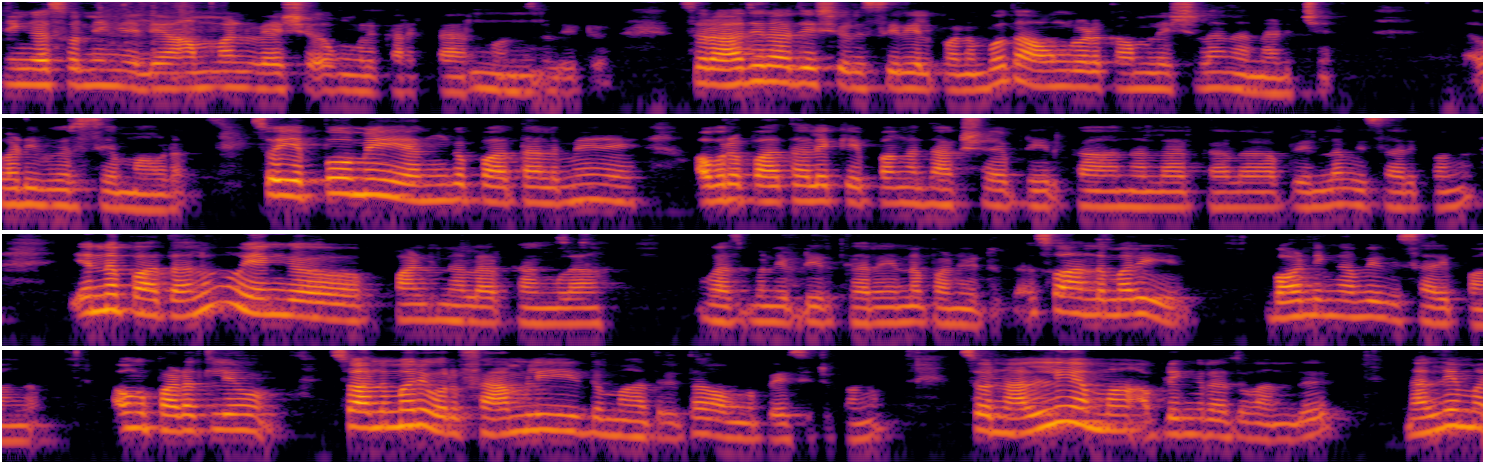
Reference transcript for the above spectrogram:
நீங்கள் சொன்னீங்க இல்லையா அம்மன் வேஷம் உங்களுக்கு கரெக்டாக இருக்கும்னு. சொல்லிட்டு. ஸோ ராஜராஜேஸ்வரி சீரியல் பண்ணும்போது அவங்களோட காம்பினேஷனில் நான் நடித்தேன் வடிவரசி அம்மாவோட. ஸோ எப்போவுமே எங்கே பார்த்தாலுமே அவரை பார்த்தாலே கேட்பாங்க தாக்ஷா எப்படி இருக்கா? நல்லா இருக்காளா? அப்படின்லாம் விசாரிப்பாங்க. என்ன பார்த்தாலும் எங்கள் பாண்டி நல்லா இருக்காங்களா? உங்கள் ஹஸ்பண்ட் எப்படி இருக்காரு? என்ன பண்ணிகிட்டு இருக்கா ஸோ அந்த மாதிரி பாண்டிங்காகவே விசாரிப்பாங்க. அவங்க படத்துலேயும் ஸோ அந்த மாதிரி ஒரு ஃபேமிலி இது மாதிரி தான் அவங்க பேசிகிட்டு இருப்பாங்க. ஸோ நல்லி அம்மா அப்படிங்கிறது வந்து நல்லி அம்மா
